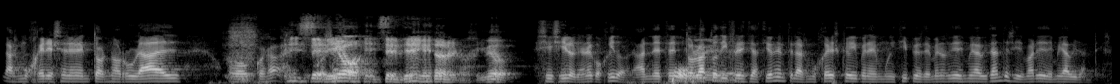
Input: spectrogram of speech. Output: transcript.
las mujeres en el entorno rural o cosas. ¿En serio? ¿En serio tiene que estar recogido? Sí, sí, lo tiene recogido. Han todo el rato diferenciación entre las mujeres que viven en municipios de menos de 10.000 habitantes y de más de 10.000 habitantes.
